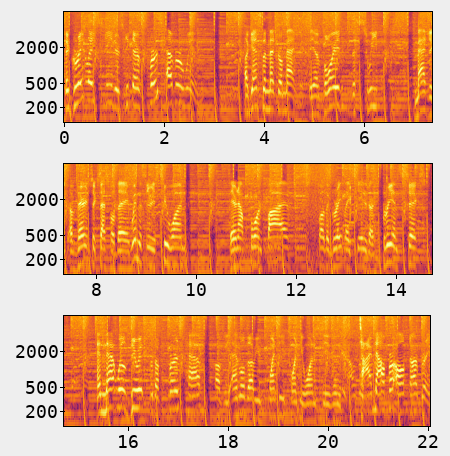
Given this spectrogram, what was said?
The Great Lakes Gators get their first ever win against the Metro Magic. They avoid the sweep. Magic, a very successful day. Win the series 2-1. They are now 4 and 5, while the Great Lakes Gators are 3 and 6. And that will do it for the first half of the MLW 2021 season. Time now for All-Star break.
